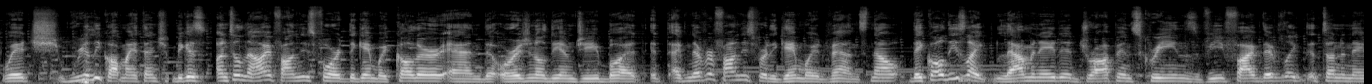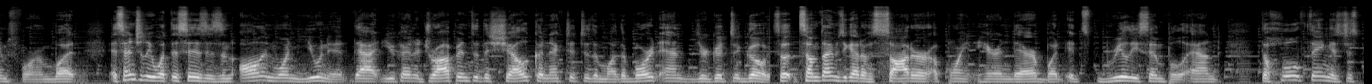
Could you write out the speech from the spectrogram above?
which really caught my attention because until now I found these for the Game Boy Color and the original DMG, but it, I've never found these for the Game Boy Advance. Now, they call these like laminated drop-in screens V5. There's like a ton of names for them, but essentially what this is is an all-in-one unit that you kind of drop into the shell connected to the motherboard and you're good to go. So sometimes you gotta solder a point here and there, but it's really simple and the whole thing is just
